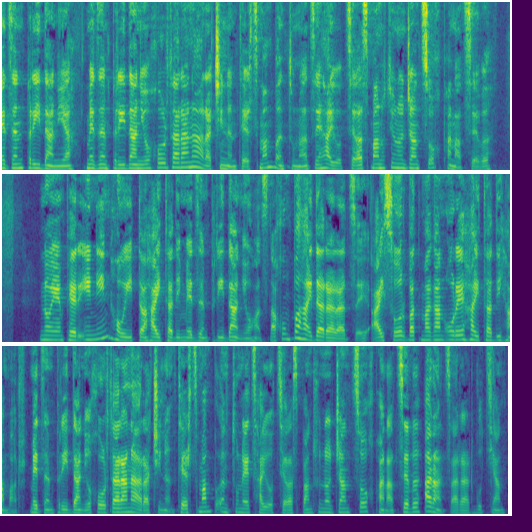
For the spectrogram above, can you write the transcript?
Մեծեն Պրիդանիա Մեծեն Պրիդանիո խորհրդարանը առաջին ընթերցման բնդունած է հայոց ցեղասպանությունը ջանցող փանացեվը Նոյեմբեր 9-ին հոյիտը հայտարարի Մեծեն Պրիդանյո հանձնախումբը հայտարարած է. Այսօր պատմական օր է հայտարարի համար Մեծեն Պրիդանյո խորհրդարանը առաջին ընթերցմամբ ընդունեց հայոց ցեղասպանությունը ջանցող փանացեվը առանց արարգության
